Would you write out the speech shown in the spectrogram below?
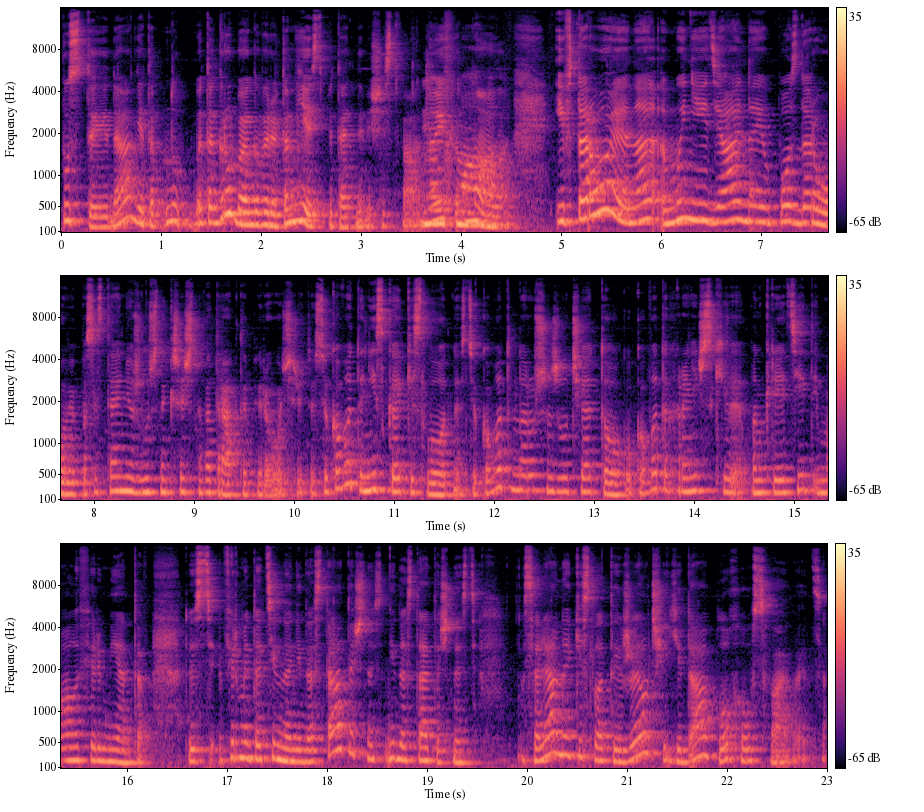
пустые, да, где-то, ну, это грубо я говорю, там есть питательные вещества, но, но их мало. мало. И второе, на, мы не идеальны по здоровью, по состоянию желудочно-кишечного тракта в первую очередь. То есть у кого-то низкая кислотность, у кого-то нарушен желчный отток, у кого-то хронический панкреатит и мало ферментов. То есть ферментативная недостаточность, недостаточность соляной кислоты, желчи, еда плохо усваивается.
